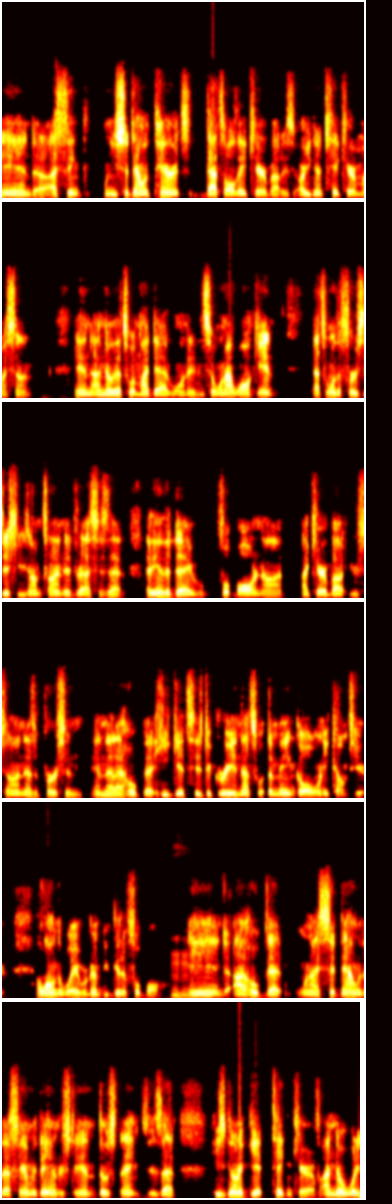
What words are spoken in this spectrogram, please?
And uh, I think when you sit down with parents, that's all they care about is, are you going to take care of my son? And I know that's what my dad wanted. And so when I walk in, that's one of the first issues I'm trying to address is that at the end of the day, football or not, I care about your son as a person and that I hope that he gets his degree. And that's what the main goal when he comes here. Along the way, we're going to be good at football. Mm-hmm. And I hope that when I sit down with that family, they understand those things is that he's going to get taken care of. I know what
